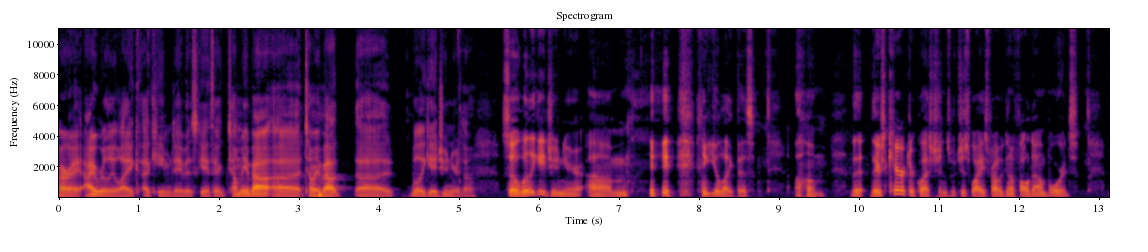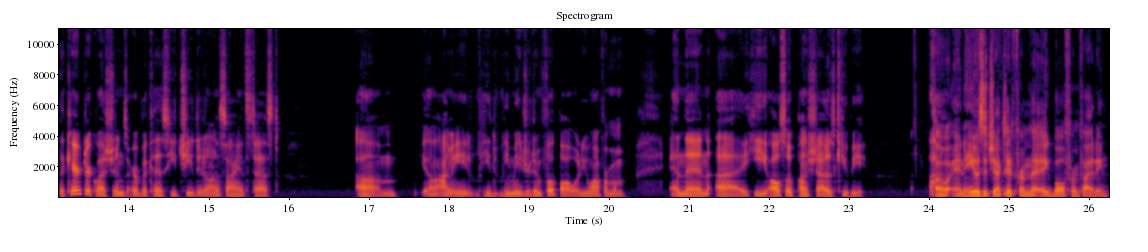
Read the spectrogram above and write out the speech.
All right, I really like Akeem Davis Gaither. Tell me about uh tell me about uh Willie Gay Jr. though. So Willie Gay Jr. Um, you'll like this. Um, the, there's character questions, which is why he's probably going to fall down boards. The character questions are because he cheated on a science test. Um, you know, I mean, he, he he majored in football. What do you want from him? And then uh, he also punched out his QB. Oh, and he was ejected from the Egg Bowl from fighting.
